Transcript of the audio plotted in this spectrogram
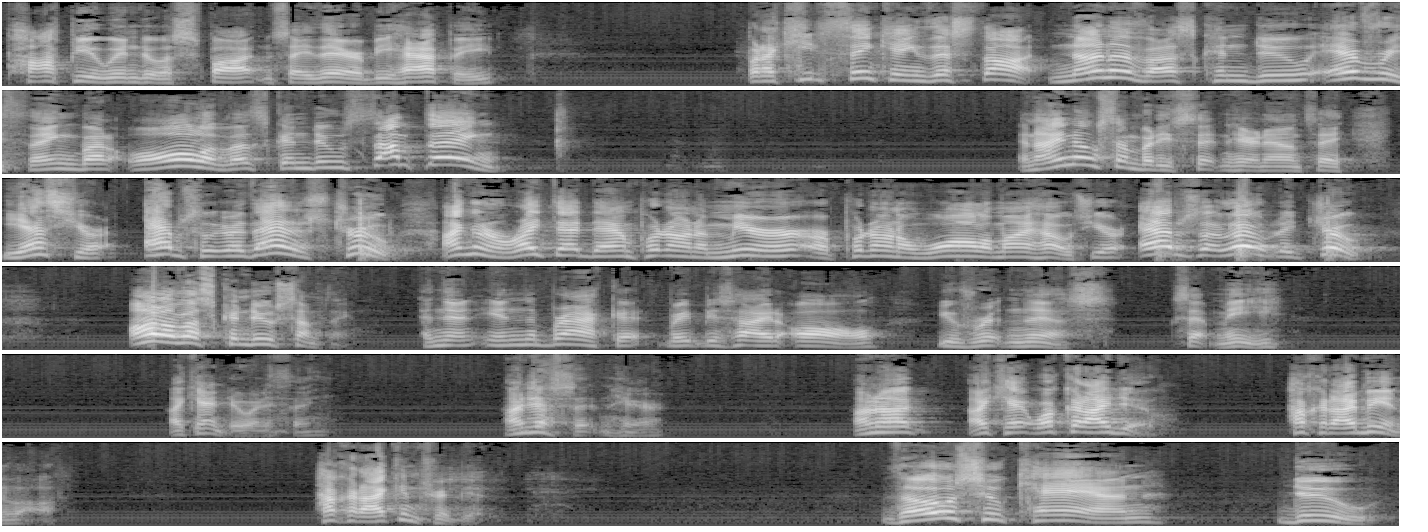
pop you into a spot and say, There, be happy. But I keep thinking this thought none of us can do everything, but all of us can do something. And I know somebody's sitting here now and say, Yes, you're absolutely right. That is true. I'm going to write that down, put it on a mirror, or put it on a wall of my house. You're absolutely true. All of us can do something. And then in the bracket, right beside all, you've written this, except me. I can't do anything. I'm just sitting here. I'm not, I can't, what could I do? How could I be involved? How could I contribute? Those who can do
